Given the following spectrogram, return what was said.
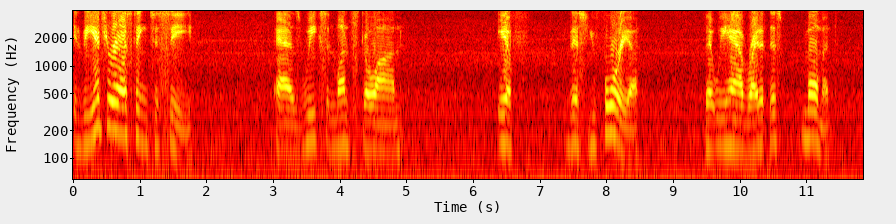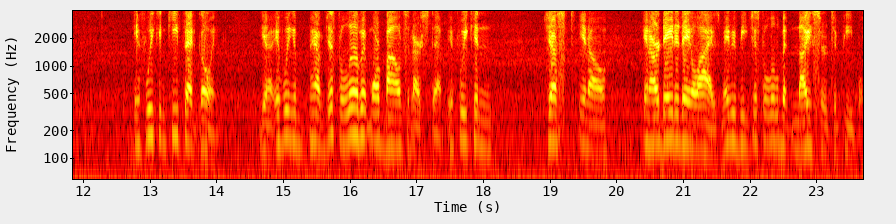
it'd be interesting to see as weeks and months go on if this euphoria that we have right at this moment, if we can keep that going. You know, if we can have just a little bit more bounce in our step, if we can just, you know, in our day-to-day lives, maybe be just a little bit nicer to people.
